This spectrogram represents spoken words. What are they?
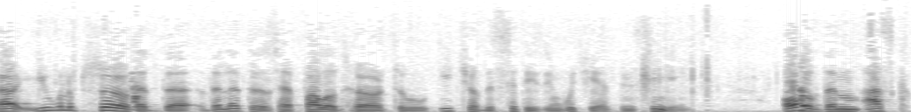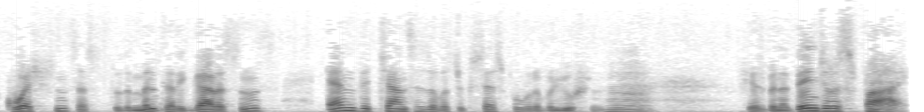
Uh, you will observe that the, the letters have followed her to each of the cities in which she has been singing. All of them ask questions as to the military garrisons and the chances of a successful revolution. Hmm. She has been a dangerous spy.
